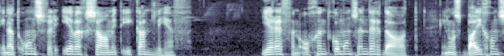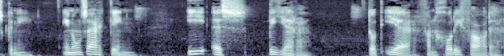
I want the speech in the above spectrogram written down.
en dat ons vir ewig saam met U kan leef. Here, vanoggend kom ons inderdaad en ons buig ons knie en ons erken U is die Here tot eer van God die Vader.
